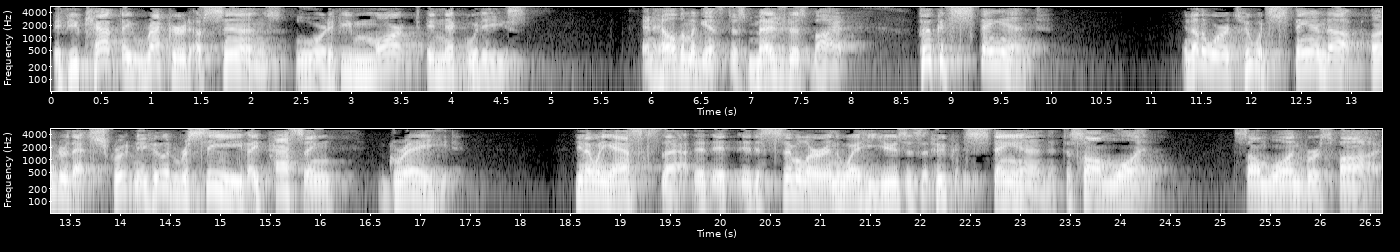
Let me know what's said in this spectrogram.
if you kept a record of sins, Lord, if you marked iniquities and held them against us, measured us by it, who could stand? In other words, who would stand up under that scrutiny? Who would receive a passing grade? You know, when he asks that, it, it, it is similar in the way he uses it. Who could stand to Psalm 1? Psalm 1, verse 5.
